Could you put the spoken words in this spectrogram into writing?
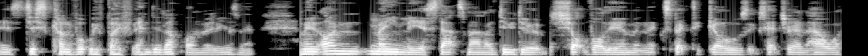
It's just kind of what we've both ended up on, really, isn't it? I mean, I'm yeah. mainly a stats man. I do do it shot volume and expected goals, etc., and how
